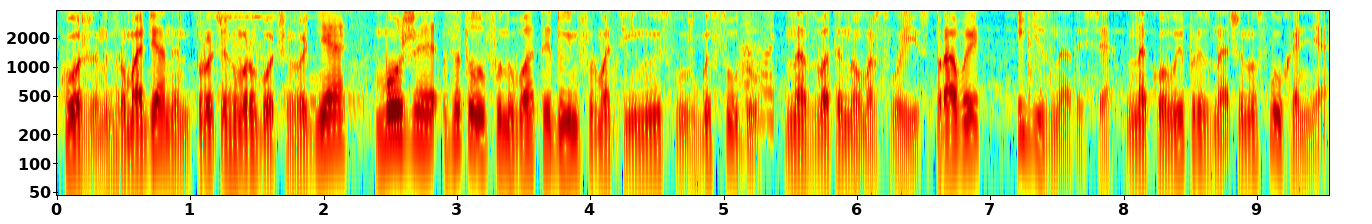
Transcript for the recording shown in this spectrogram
Кожен громадянин протягом робочого дня може зателефонувати до інформаційної служби суду, назвати номер своєї справи і дізнатися, на коли призначено слухання,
